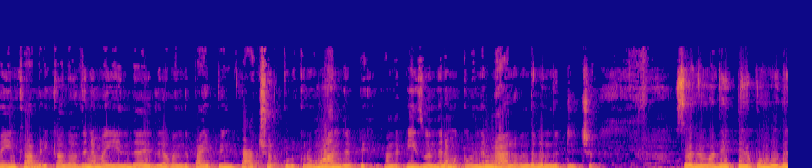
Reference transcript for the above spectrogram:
மெயின் ஃபேப்ரிக் அதாவது நம்ம எந்த இதில் வந்து பைப்பிங் பேட்ச் ஒர்க் கொடுக்குறோமோ அந்த அந்த பீஸ் வந்து நமக்கு வந்து மேலே வந்து வந்துட்டுச்சு ஸோ இந்த மாதிரி திருப்பும்போது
